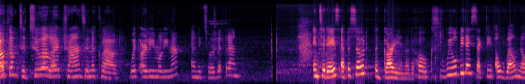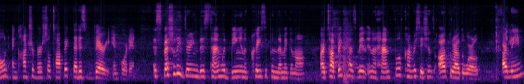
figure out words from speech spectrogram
Welcome to Two Electrons in the Cloud with Arlene Molina and Victoria Betran. In today's episode, The Guardian or the Hoax, we will be dissecting a well known and controversial topic that is very important. Especially during this time with being in a crazy pandemic and all. Our topic has been in a handful of conversations all throughout the world. Arlene,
